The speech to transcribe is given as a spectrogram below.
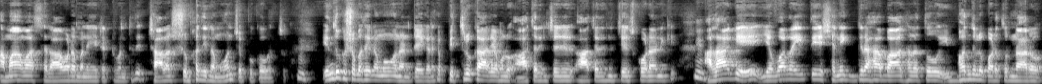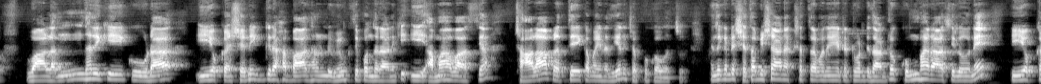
అమావాస్య రావడం అనేటటువంటిది చాలా శుభదినము అని చెప్పుకోవచ్చు. ఎందుకు శుభదినము అని అంటే కనుక పితృకార్యములు ఆచరించే ఆచరణ చేసుకోవడానికి. అలాగే ఎవరైతే శనిగ్రహ బాధలతో ఇబ్బందులు పడుతున్నారో వాళ్ళందరికీ కూడా ఈ యొక్క శనిగ్రహ బాధల నుండి విముక్తి పొందడానికి ఈ అమావాస్య చాలా ప్రత్యేకమైనది అని చెప్పుకోవచ్చు. ఎందుకంటే శతభిష నక్షత్రం అనేటటువంటి దాంట్లో కుంభరాశిలోనే ఈ యొక్క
